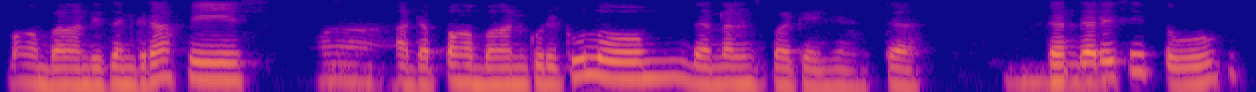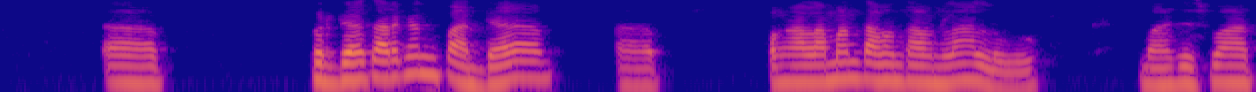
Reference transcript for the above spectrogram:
pengembangan desain grafis, ada pengembangan kurikulum dan lain sebagainya. Dah dan dari situ, eh, berdasarkan pada eh, pengalaman tahun-tahun lalu, mahasiswa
